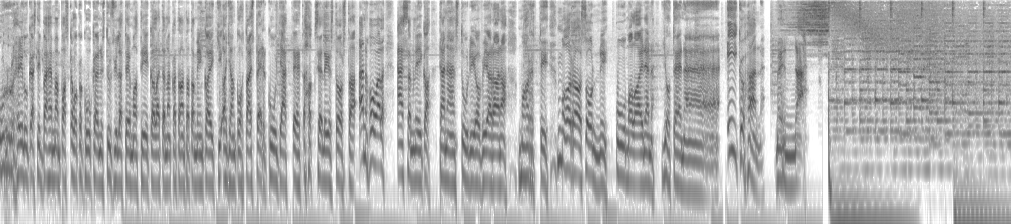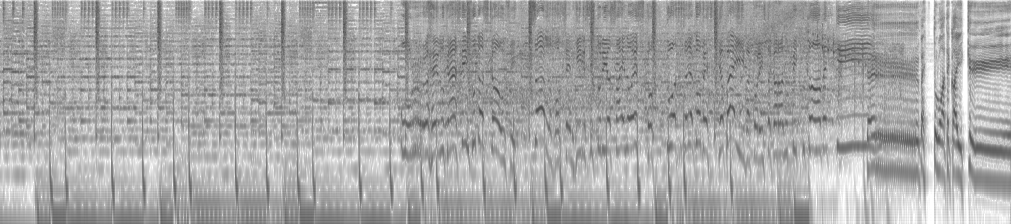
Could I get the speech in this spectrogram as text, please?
Urheilukästi vähemmän paskalokakuu käynnistyy sillä tematiikalla, että nakataan tatamiin kaikki ajankohtaisperkuun jätteet Akselistosta. NHL, SM Liiga, tänään studiovieraana Martti Marasonni Puumalainen, joten ää, eiköhän mennä. Kutoskausi. Salvoksen hirsistudiossa Eno Esko, tuottaja Kove ja päiväkorista karannut pikku Taavetti. Tervetuloa te kaikki,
